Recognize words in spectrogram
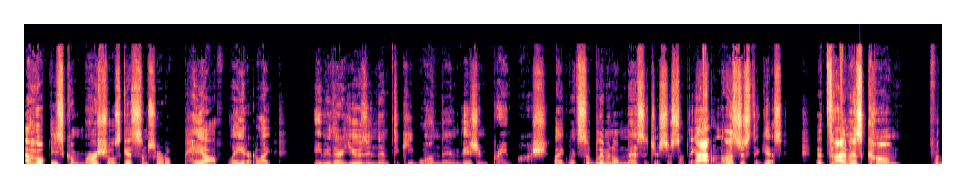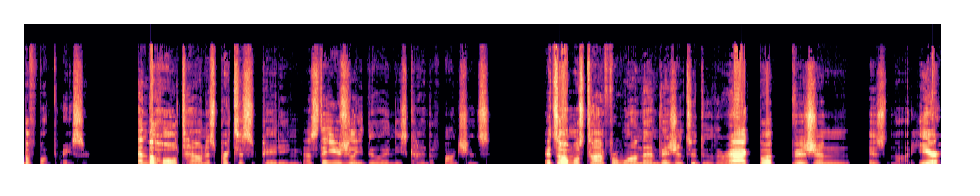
I hope these commercials get some sort of payoff later. Like maybe they're using them to keep Wanda and Vision brainwashed, like with subliminal messages or something. I don't know. That's just a guess. The time has come for the fundraiser. And the whole town is participating, as they usually do in these kind of functions. It's almost time for Wanda and Vision to do their act, but Vision is not here.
